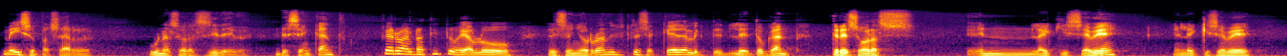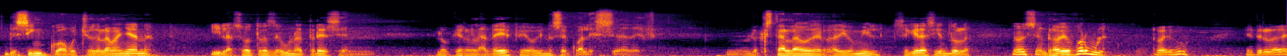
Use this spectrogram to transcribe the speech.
Me hizo pasar unas horas así de desencanto. Pero al ratito me habló el señor Ruano y usted se queda, le, tocan tres horas en la XCB, en la XCB de 5 a 8 de la mañana y las otras de 1 a 3 en lo que era la DF, hoy no sé cuál es la DF, lo que está al lado de Radio 1000, seguirá siendo la, no, es en Radio Fórmula. Radio Fórmula. Entre la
